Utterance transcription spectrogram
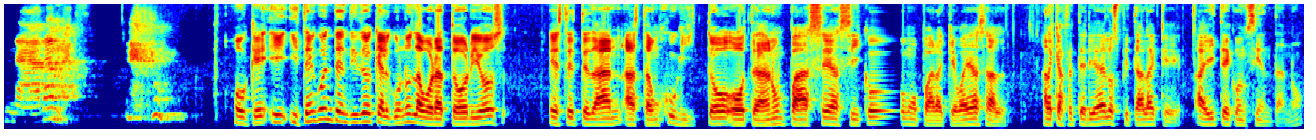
Nada más. Ok, y, tengo entendido que algunos laboratorios este, te dan hasta un juguito o te dan un pase así como para que vayas al, a la cafetería del hospital a que ahí te consientan, ¿no?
